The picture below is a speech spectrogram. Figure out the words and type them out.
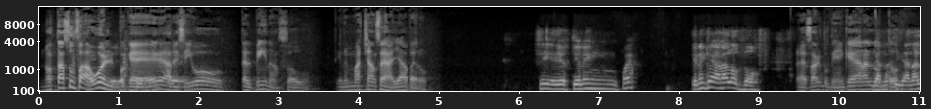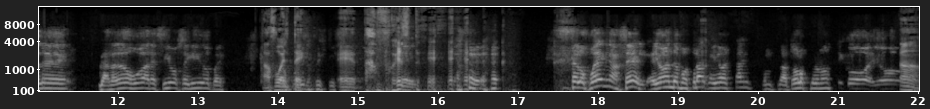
No está a su favor porque es agresivo termina, so tienen más chances allá, pero... Sí, ellos tienen, pues, tienen que ganar los dos. Exacto, tienen que ganar los dos. Y ganarle, ganarle dos juegos agresivos seguidos, pues. Está fuerte. está fuerte. Se lo pueden hacer. Ellos han demostrado que ellos están contra todos los pronósticos. Ellos, ah.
